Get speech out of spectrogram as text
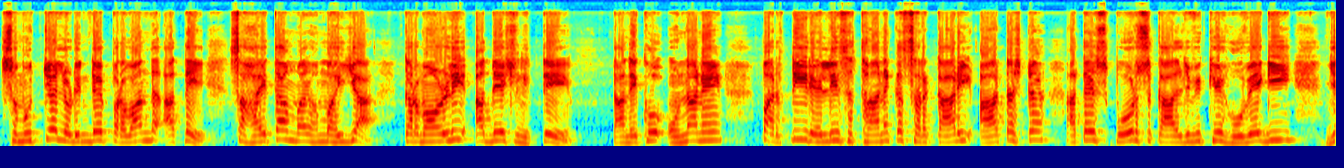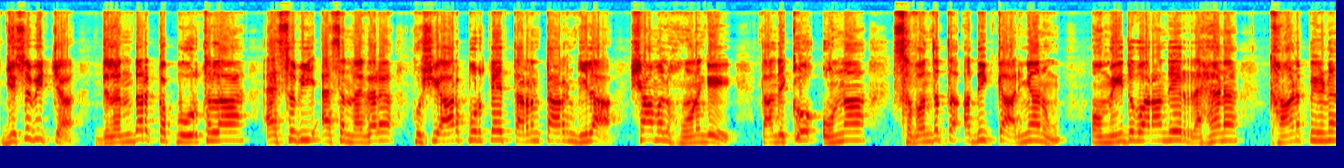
ਸਮੁੱਚੇ ਲੋੜੀਂਦੇ ਪ੍ਰਬੰਧ ਅਤੇ ਸਹਾਇਤਾ ਮ- ਮੁਹੱਈਆ ਕਰਵਾਉਣ ਲਈ ਆਦੇਸ਼ ਦਿੱਤੇ। ਤਾਂ ਦੇਖੋ, ਉਹਨਾਂ ਨੇ ਭਰਤੀ ਰੈਲੀ ਸਥਾਨਕ ਸਰਕਾਰੀ ਆਰਟਿਸਟ ਅਤੇ ਸਪੋਰਟਸ ਕਾਲਜ ਵਿਖੇ ਹੋਵੇਗੀ ਜਿਸ ਵਿੱਚ ਜਲੰਧਰ, ਕਪੂਰਥਲਾ ਐਸਬੀਐਸ ਨਗਰ, ਹੁਸ਼ਿਆਰਪੁਰ ਤੇ ਤਰਨਤਾਰਨ ਜ਼ਿਲ੍ਹਾ ਸ਼ਾਮਲ ਹੋਣਗੇ। ਤਾਂ ਦੇਖੋ, ਉਹਨਾਂ ਸੰਬੰਧਿਤ ਅਧਿਕਾਰੀਆਂ ਨੂੰ ਉਮੀਦਵਾਰਾਂ ਦੇ ਰਹਿਣ ਖਾਣ ਪੀਣ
